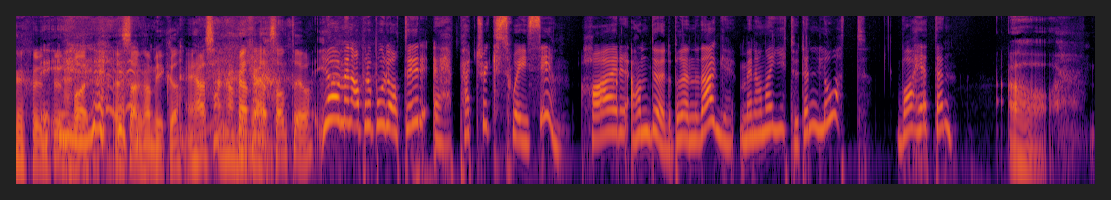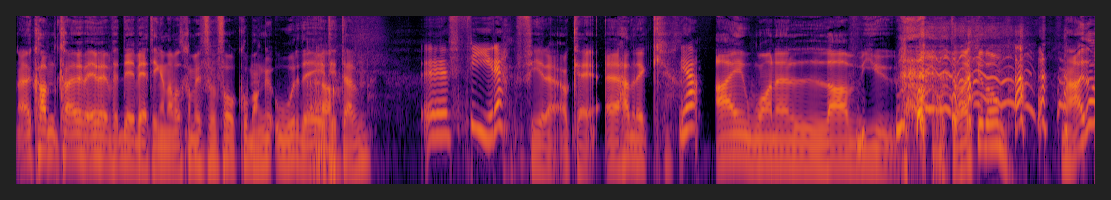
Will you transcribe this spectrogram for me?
hun var en sang av Mika. Ja, sang av Ja, det er sant, det òg. Ja, men apropos låter. eh, Patrick Swayze har, han døde på denne dag, men han har gitt ut en låt. Hva het den? Oh. Kan, kan, jeg- det vet ingen av oss. Kan vi få få hvor mange ord det er Ja. i tittelen? Eh, fire. Fire. OK. Uh, Henrik. Ja. I wanna love you. Den er ikke dum. Nei da.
